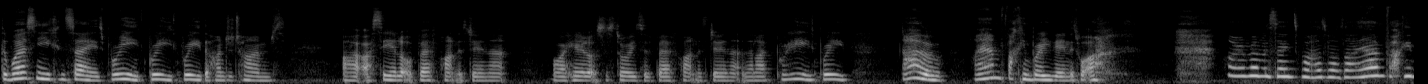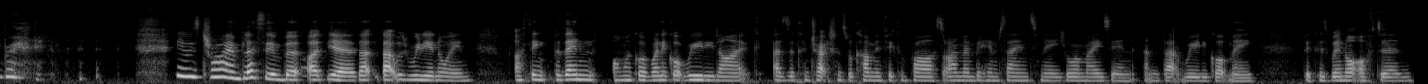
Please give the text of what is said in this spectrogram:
The worst thing you can say is breathe, breathe, breathe a hundred times. I I see a lot of birth partners doing that, or I hear lots of stories of birth partners doing that, and they're like, breathe, breathe. No, I am fucking breathing. Is what I. I remember saying to my husband, I was like, I am fucking breathing. he was trying, bless him, but I, yeah, that that was really annoying. I think, but then, oh my god, when it got really like, as the contractions were coming thick and fast, I remember him saying to me, "You're amazing," and that really got me, because we're not often,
